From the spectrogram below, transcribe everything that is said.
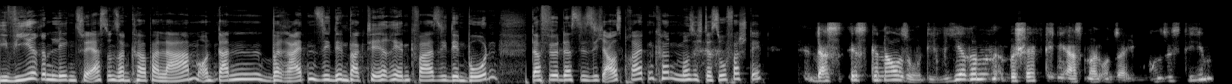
die Viren legen zuerst unseren Körper lahm und dann bereiten sie den Bakterien quasi den Boden dafür, dass sie sich ausbreiten können. Muss ich das so verstehen? Das ist genauso. Die Viren beschäftigen erstmal unser Immunsystem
